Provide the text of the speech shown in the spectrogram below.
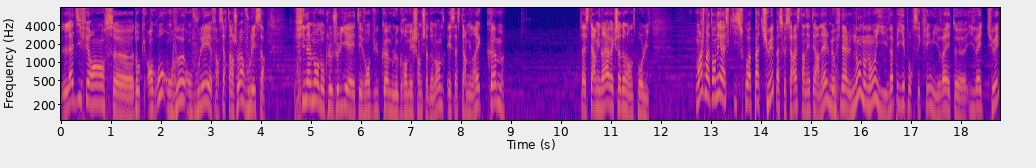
La différence, euh, donc en gros on veut, on voulait, enfin certains joueurs voulaient ça. Finalement, donc le geôlier a été vendu comme le grand méchant de Shadowlands et ça se terminerait comme... Ça se terminerait avec Shadowlands pour lui. Moi je m'attendais à ce qu'il soit pas tué parce que ça reste un éternel mais au final non non non il va payer pour ses crimes, il va être, euh, il va être tué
